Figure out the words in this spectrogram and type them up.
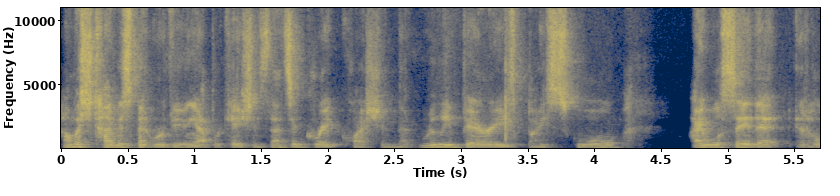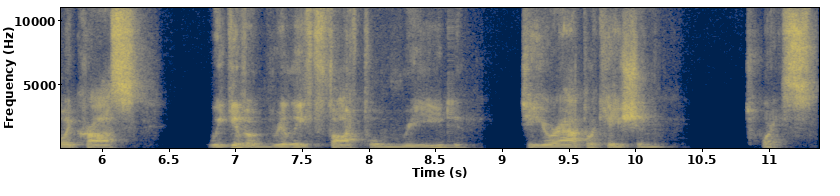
How much time is spent reviewing applications? That's a great question. That really varies by school. I will say that at Holy Cross, we give a really thoughtful read to your application twice.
